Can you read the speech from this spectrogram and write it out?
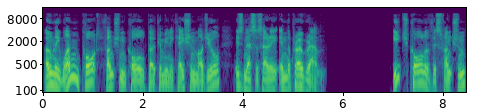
Only one port function call per communication module is necessary in the program. Each call of this function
